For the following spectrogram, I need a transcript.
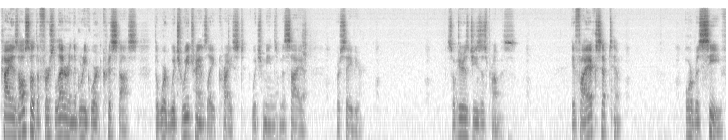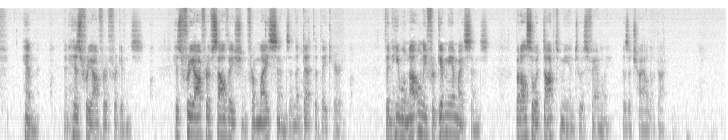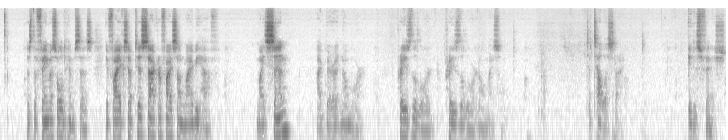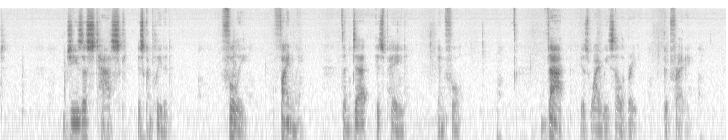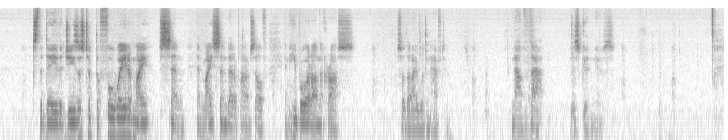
Chi is also the first letter in the Greek word Christos, the word which we translate Christ, which means Messiah or Savior. So here's Jesus' promise. If I accept him or receive him and his free offer of forgiveness, his free offer of salvation from my sins and the debt that they carry, then he will not only forgive me of my sins, but also adopt me into his family as a child of God. As the famous old hymn says, if I accept his sacrifice on my behalf, my sin, I bear it no more. Praise the Lord, praise the Lord, O my soul. To tell us, Tetelestai. It is finished. Jesus' task is completed. Fully, finally, the debt is paid in full. That is why we celebrate Good Friday. It's the day that Jesus took the full weight of my sin and my sin debt upon himself, and he bore it on the cross so that I wouldn't have to. Now that is good news.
